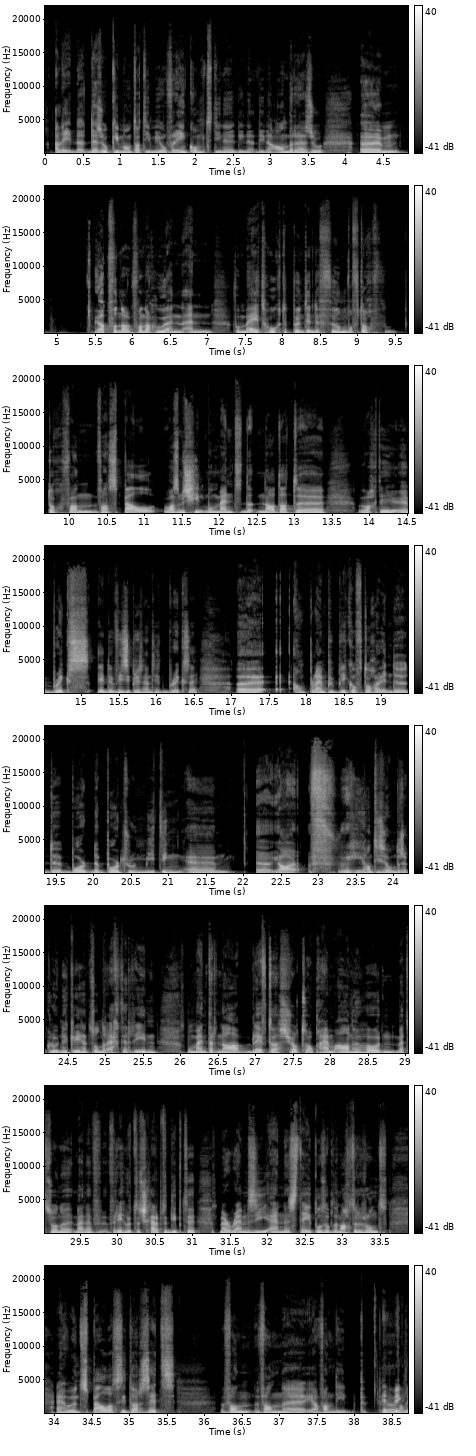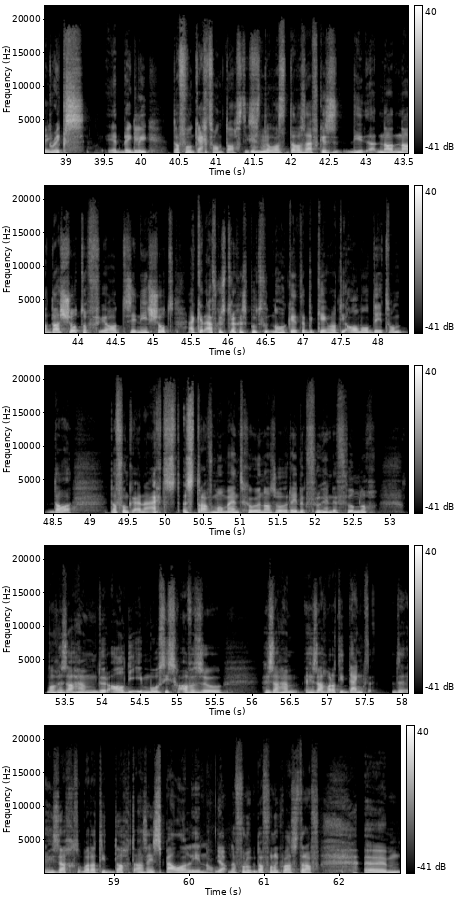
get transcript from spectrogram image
Allee, dat, dat is ook iemand dat die mee overeenkomt, die, die, die een andere en zo. Ehm, ja, ik vond dat, ik vond dat goed. En, en voor mij het hoogtepunt in de film, of toch, toch van, van spel, was misschien het moment dat, nadat... eh, wacht, eh, Briggs, hé, de vicepresident heet Briggs, hè, eh, aan plein publiek, of toch in de, de, board, de boardroom meeting... ehm, eh, ja, f- gigantisch onder zijn kloten gekregen heeft zonder echte reden. moment daarna blijft dat shot op hem aangehouden met, zo'n, met een vrij grote scherptediepte met Ramsey en Staples op de achtergrond. En gewoon het spel dat ze daar zit van, van, ja, van die Ed van. Briggs, Ed Begley, dat vond ik echt fantastisch. Mhm. dat, was, dat was even... Die, na, na dat shot, of ja, het is in één shot, heb ik het even teruggespoeld voor het nog een keer te bekijken wat hij allemaal deed. Want dat, dat vond ik een echt een straf moment, gewoon al zo redelijk vroeg in de film nog. Maar je zag hem door al die emoties af en zo... Je zag, hem, je zag wat hij denkt... De, je zag wat hij dacht aan zijn spel alleen al. Dat, vond ik, dat vond ik wel straf. Ehm,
